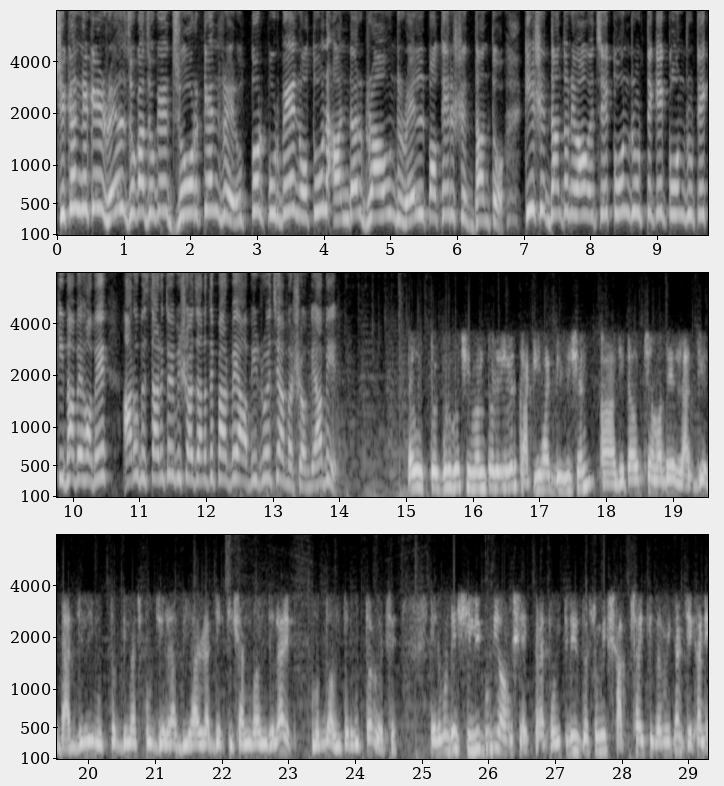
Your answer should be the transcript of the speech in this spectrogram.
Chicken নেকে rail যোগাযোগে জোর কেন্দ্রের উত্তর পূর্বে নতুন আন্ডারগ্রাউন্ড রেল পথের সিদ্ধান্ত। কি সিদ্ধান্ত নেওয়া হয়েছে? কোন রুট থেকে কোন রুটে কীভাবে হবে? আরও বিস্তারিত এই বিষয়ে জানাতে পারবে আবির রয়েছে আমার সঙ্গে। আবির। উত্তর পূর্ব সীমান্ত রেলওয়ের কাটিহার ডিভিশন যেটা হচ্ছে আমাদের রাজ্যের দার্জিলিং, উত্তর দিনাজপুর জেলা, বিহার রাজ্যের কিষানগঞ্জ জেলার মধ্যে অন্তর্ভুক্ত রয়েছে। এর মধ্যে শিলিগুড়ি অংশে প্রায় পঁয়ত্রিশ দশমিক সাত ছয় কিলোমিটার যেখানে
